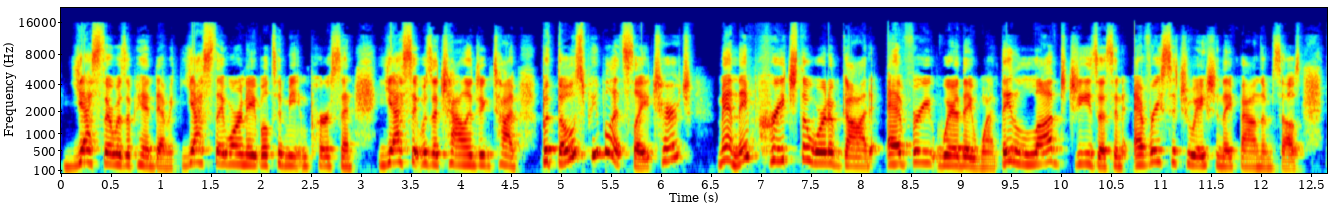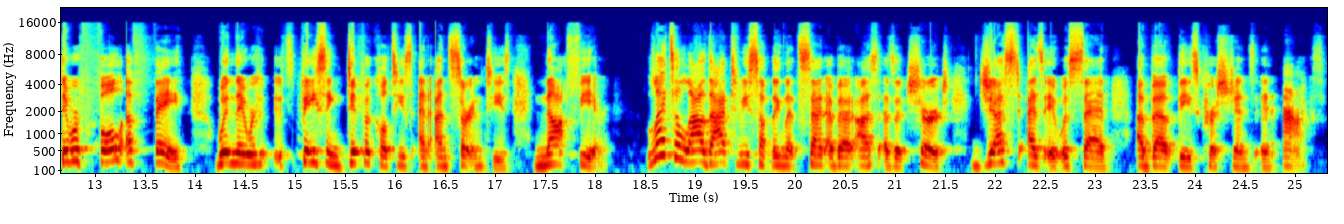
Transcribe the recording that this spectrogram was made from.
Yes, there was a pandemic. Yes, they weren't able to meet in person. Yes, it was a challenging time. But those people at Slate Church, man, they preached the word of God everywhere they went. They loved Jesus in every situation they found themselves. They were full of faith when they were facing difficulties and uncertainties, not fear. Let's allow that to be something that's said about us as a church, just as it was said about these Christians in Acts.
